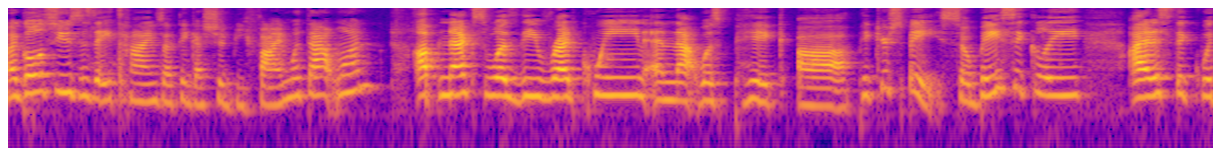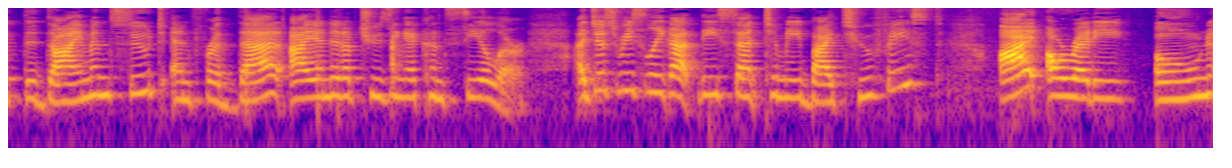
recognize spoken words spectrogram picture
My goal is to use this eight times. I think I should be fine with that one. Up next was the Red Queen, and that was pick, uh, pick your space. So basically, I had to stick with the diamond suit, and for that, I ended up choosing a concealer. I just recently got these sent to me by Too Faced. I already own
